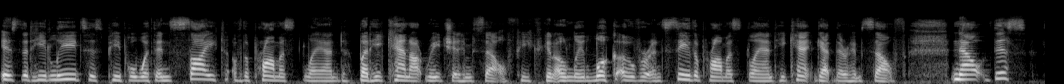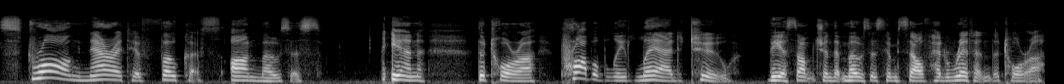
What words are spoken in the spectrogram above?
is that he leads his people within sight of the promised land, but he cannot reach it himself. He can only look over and see the promised land. He can't get there himself. Now, this strong narrative focus on Moses in the Torah probably led to the assumption that Moses himself had written the Torah.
